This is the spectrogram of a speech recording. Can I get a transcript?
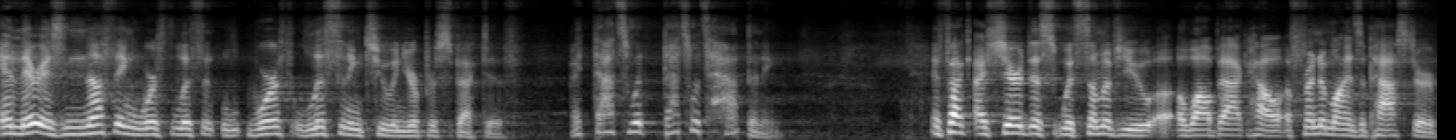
And there is nothing worth, listen, worth listening to in your perspective. Right? That's, what, that's what's happening. In fact, I shared this with some of you a, a while back how a friend of mine is a pastor.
